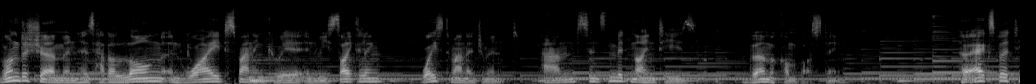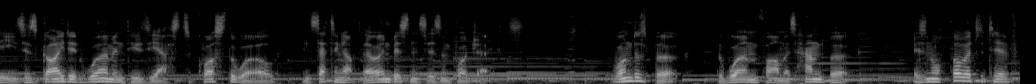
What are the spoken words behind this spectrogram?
Rhonda Sherman has had a long and wide spanning career in recycling, waste management, and, since the mid 90s, vermicomposting. Her expertise has guided worm enthusiasts across the world in setting up their own businesses and projects. Rhonda's book, The Worm Farmer's Handbook, is an authoritative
